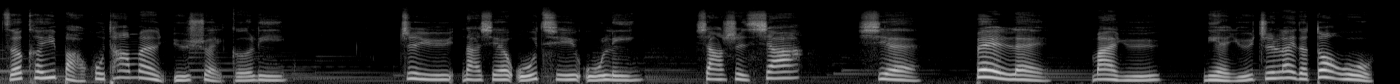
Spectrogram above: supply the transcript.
则可以保护它们与水隔离。至于那些无鳍无鳞，像是虾、蟹、贝类、鳗鱼。鲶鱼之类的动物，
